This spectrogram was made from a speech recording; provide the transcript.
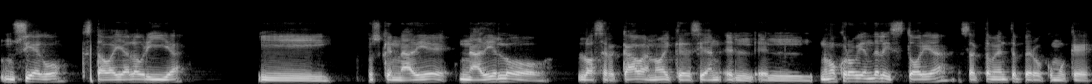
un ciego que estaba allá a la orilla y pues que nadie, nadie lo, lo acercaba, ¿no? Y que decían, el, el, no me acuerdo bien de la historia exactamente, pero como que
